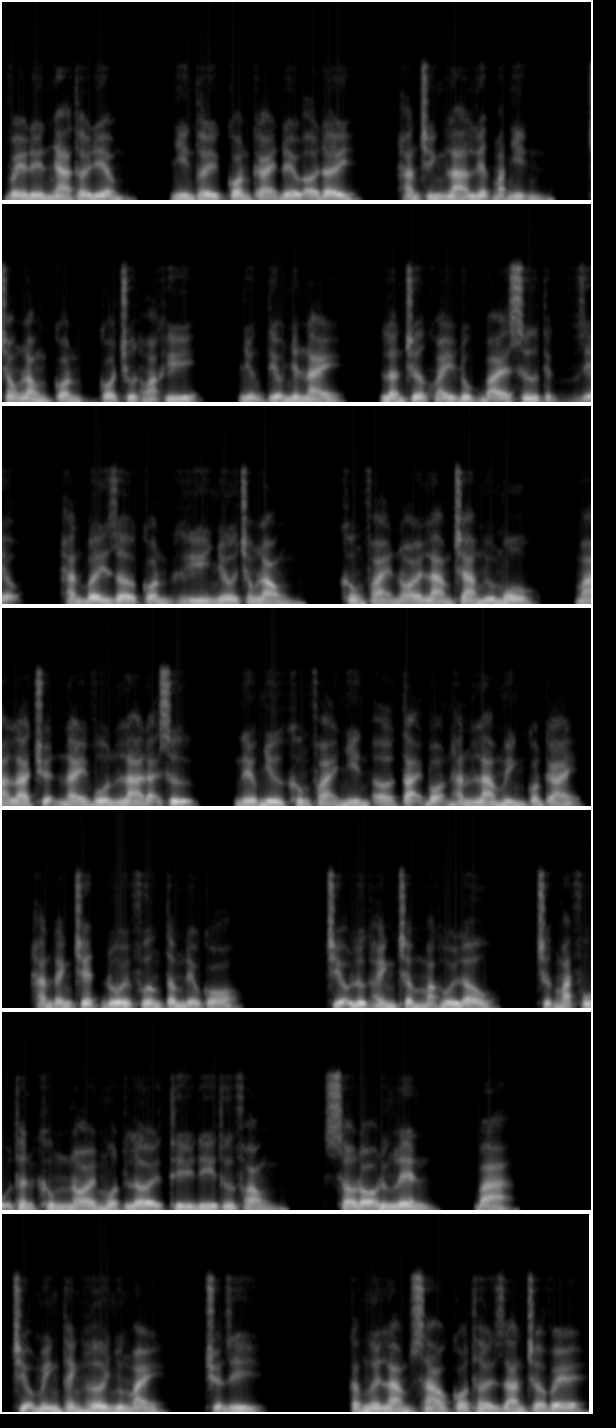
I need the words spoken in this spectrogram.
Về đến nhà thời điểm, nhìn thấy con cái đều ở đây, hắn chính là liếc mắt nhìn, trong lòng còn có chút hòa khí, những tiểu nhân này, lần trước khuấy đục bái sư thực rượu, hắn bây giờ còn ghi nhớ trong lòng, không phải nói làm cha mưu mô, mà là chuyện này vốn là đại sự, nếu như không phải nhìn ở tại bọn hắn là mình con cái, hắn đánh chết đối phương tâm đều có. Triệu lực hành trầm mặc hồi lâu, trước mắt phụ thân không nói một lời thì đi thư phòng, sau đó đứng lên, ba. Triệu Minh Thanh hơi nhướng mày, chuyện gì? Các ngươi làm sao có thời gian trở về?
